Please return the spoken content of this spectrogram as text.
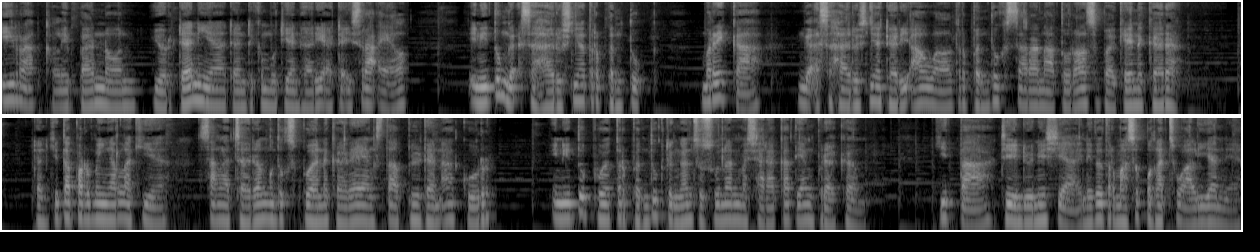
Irak, Lebanon, Yordania, dan di kemudian hari ada Israel, ini tuh nggak seharusnya terbentuk. Mereka nggak seharusnya dari awal terbentuk secara natural sebagai negara. Dan kita perlu mengingat lagi ya, sangat jarang untuk sebuah negara yang stabil dan akur, ini tuh buat terbentuk dengan susunan masyarakat yang beragam. Kita di Indonesia ini tuh termasuk pengecualian ya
